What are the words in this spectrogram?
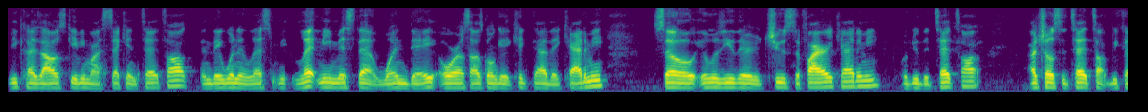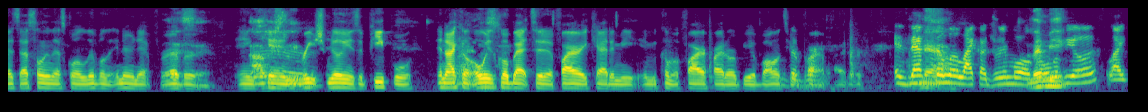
because I was giving my second TED talk and they wouldn't let me let me miss that one day or else I was going to get kicked out of the academy. So it was either choose the fire academy or do the TED talk. I chose the TED talk because that's something that's going to live on the internet forever Listen, and obviously- can reach millions of people. And I can Right. always go back to the fire academy and become a firefighter or be a volunteer The firefighter. Is that Now, still a, like a dream or a goal me- of yours? Like,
